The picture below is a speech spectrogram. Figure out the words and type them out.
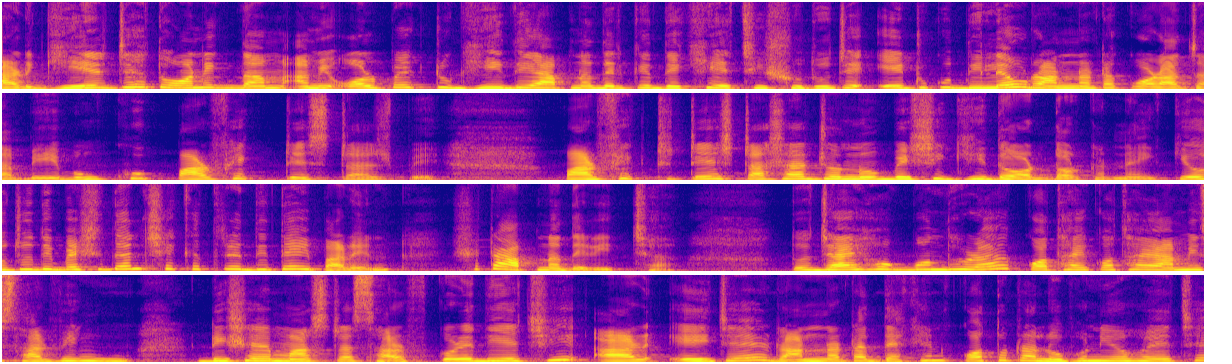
আর ঘিয়ের যেহেতু অনেক দাম, আমি অল্প একটু ঘি দিয়ে আপনাদেরকে দেখিয়েছি শুধু যে এটুকু দিলেও রান্নাটা করা যাবে এবং খুব পারফেক্ট টেস্ট আসবে। পারফেক্ট টেস্ট আসার জন্য বেশি ঘি দেওয়ার দরকার নেই। কেউ যদি বেশি দেন, সেক্ষেত্রে দিতেই পারেন, সেটা আপনাদের ইচ্ছা। তো যাই হোক বন্ধুরা, কথায় কথায় আমি সার্ভিং ডিশে মাছটা সার্ভ করে দিয়েছি। আর এই যে রান্নাটা দেখেন কতটা লোভনীয় হয়েছে,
